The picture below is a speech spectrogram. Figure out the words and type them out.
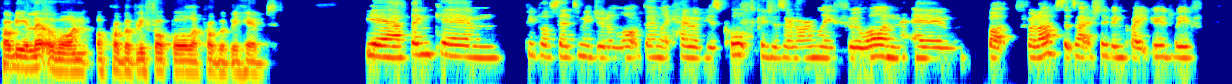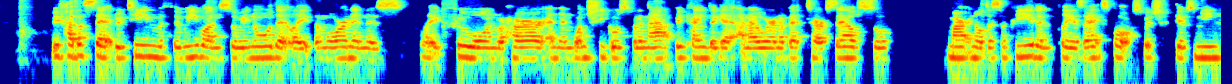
probably a little one or probably football or probably Hibs. Yeah, I think um, people have said to me during lockdown, like, how have you coped? Because you're normally full on. Um, but for us, it's actually been quite good. We've we've had a set routine with the wee one, so we know that like the morning is like full on with her, and then once she goes for a nap, we kind of get an hour and a bit to ourselves. So Martin will disappear and play his Xbox, which gives me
